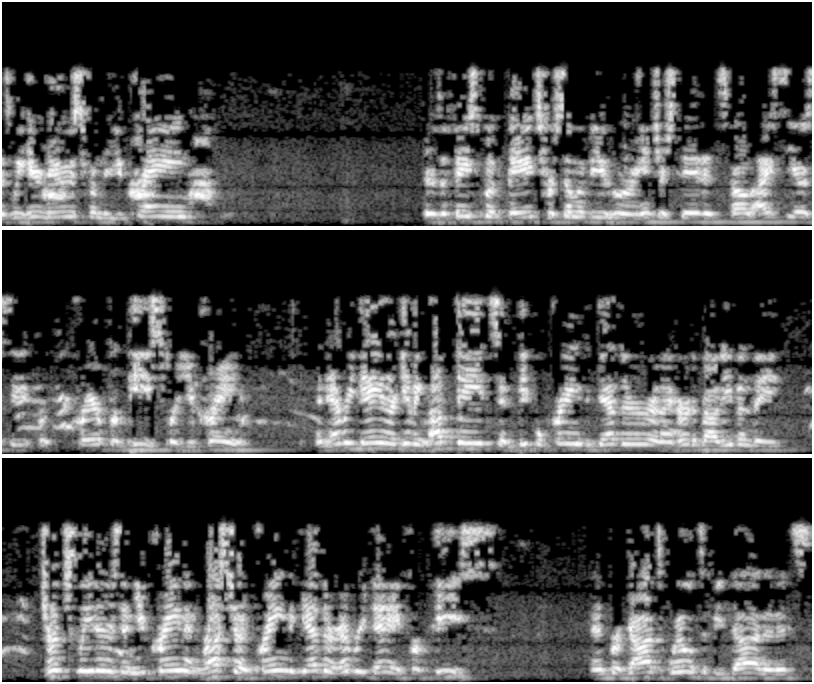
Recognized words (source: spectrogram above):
as we hear news from the Ukraine. There's a Facebook page for some of you who are interested. It's called ICOC Prayer for Peace for Ukraine. And every day they're giving updates and people praying together. And I heard about even the church leaders in Ukraine and Russia praying together every day for peace and for God's will to be done. And it's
